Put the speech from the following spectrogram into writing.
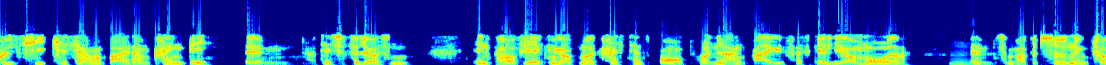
politi kan samarbejde omkring det. Øhm, og det er selvfølgelig også en, en påvirkning op mod Christiansborg på en lang række forskellige områder, mm. øhm, som har betydning for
